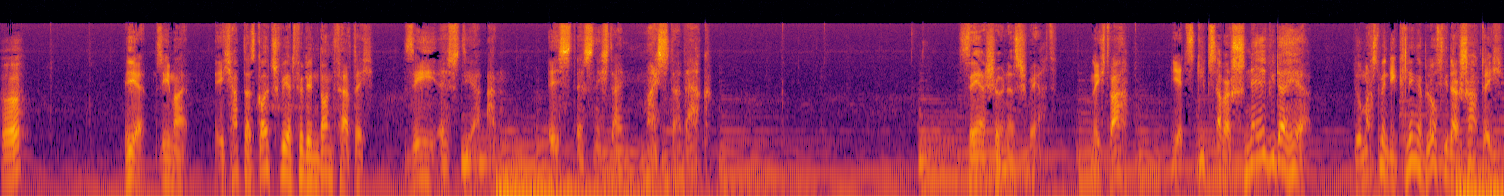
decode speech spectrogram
Hä? Hier, sieh mal. Ich hab das Goldschwert für den Don fertig. Sieh es dir an. Ist es nicht ein Meisterwerk? Sehr schönes Schwert. Nicht wahr? Jetzt gib's aber schnell wieder her. Du machst mir die Klinge bloß wieder schartig.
